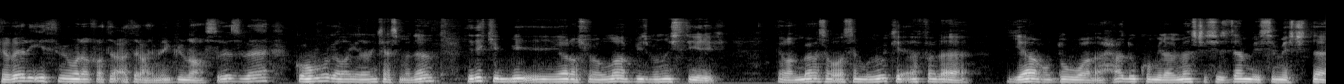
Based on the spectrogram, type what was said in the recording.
Fəqəri ismi və qata'at rahimə günahsız və qohumluq əlaqələrini kəsmədən dedi ki, ya Rasulullah biz bunu istəyirik. Peyğəmbər sallallahu əleyhi və səlləm buyurur ki, əfələ yağdu və ahadukum iləl məscid sizdən birisi məscidə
